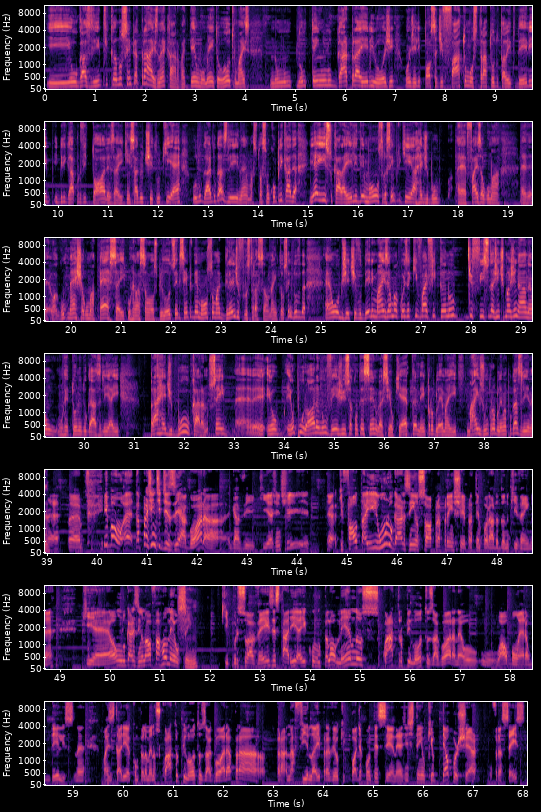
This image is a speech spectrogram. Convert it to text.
E o Gasly ficando sempre atrás, né, cara? Vai ter um momento ou outro, mas não, não, não tem um lugar para ele hoje onde ele possa de fato mostrar todo o talento dele e, e, brigar por vitórias aí, quem sabe o título que é o lugar do Gasly, né? Uma situação complicada. E é isso, cara, ele demonstra sempre que a Red Bull é, faz alguma é, algum, mexe alguma peça aí com relação aos pilotos, ele sempre demonstra uma grande frustração, né? Então, sem dúvida, é um objetivo dele, mas é uma coisa que vai ficando difícil da gente imaginar, né? Um, um retorno do Gasly aí Pra Red Bull, cara, não sei. É, eu, eu, por hora, não vejo isso acontecendo, Garcia. O que é também problema aí. Mais um problema pro Gasly, né? É, é. E bom, é, dá pra gente dizer agora, Gavi, que a gente. É, que falta aí um lugarzinho só para preencher pra temporada do ano que vem, né? Que é um lugarzinho no Alfa Romeo. Sim que por sua vez estaria aí com pelo menos quatro pilotos agora, né? O, o, o álbum era um deles, né? Mas estaria com pelo menos quatro pilotos agora pra, pra, na fila aí para ver o que pode acontecer, né? A gente tem o que? O Theo Pourchaire, o francês,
